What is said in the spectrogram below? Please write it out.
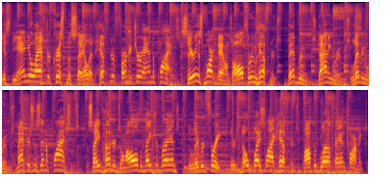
It's the annual after Christmas sale at Hefner Furniture and Appliance. Serious markdowns all through Hefner's bedrooms, dining rooms, living rooms, mattresses, and appliances. Save hundreds on all the major brands delivered free. There's no place like Hefner's, Poplar Bluff and Farmington.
